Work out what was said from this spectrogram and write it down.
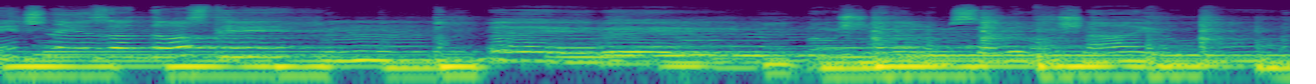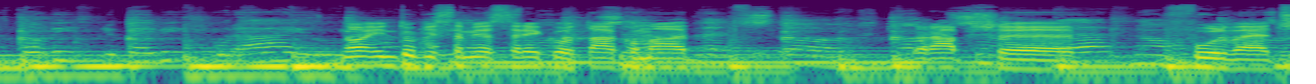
Nič ne zadosti. Mm. No, in tukaj sem jaz rekel, ta komad rab še full več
